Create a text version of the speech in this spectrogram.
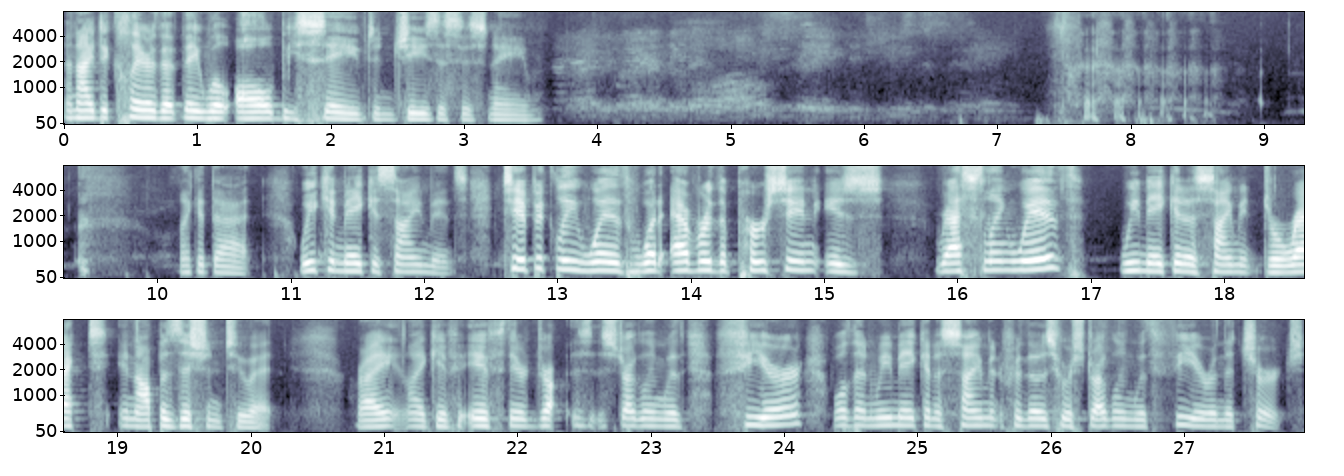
And I declare that they will all be saved in Jesus' name. Look at that. We can make assignments. Typically, with whatever the person is wrestling with, we make an assignment direct in opposition to it right? Like if if they're dr- struggling with fear well then we make an assignment for those who are struggling with fear in the church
